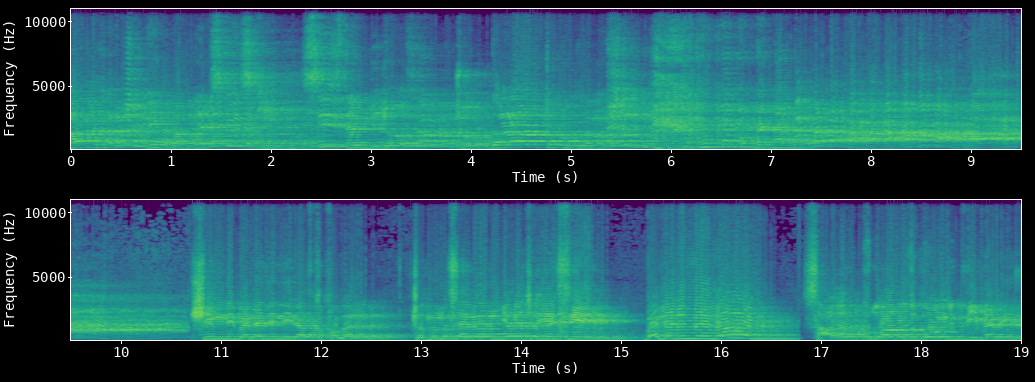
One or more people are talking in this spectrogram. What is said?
Bana karşı ne yapabilirsiniz ki? Sizden biri olsam çoktan topuklamıştım. Şimdi beni dinleyin at kafaları. Canını seven yere çekilsin. Beni dinleyin lan. Sağır kulağınızı korkutluyum evet.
